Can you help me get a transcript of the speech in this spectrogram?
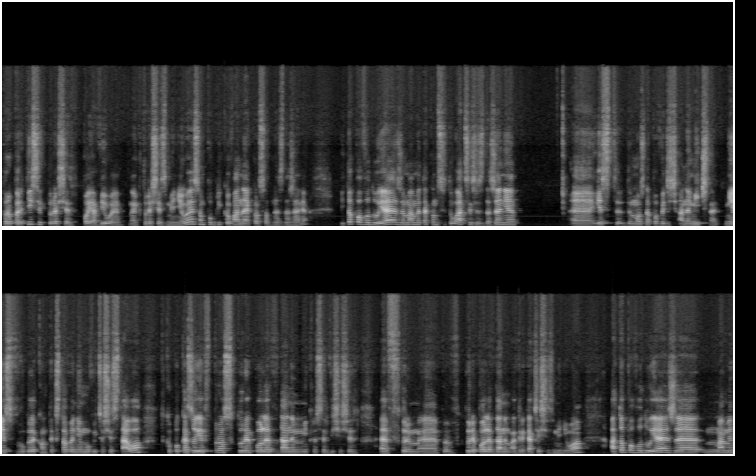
propertiesy, które się pojawiły, e, które się zmieniły, są publikowane jako osobne zdarzenia. I to powoduje, że mamy taką sytuację, że zdarzenie jest, można powiedzieć, anemiczne. Nie jest w ogóle kontekstowe, nie mówi, co się stało, tylko pokazuje wprost, które pole w danym mikroserwisie się, e, w którym, e, w które pole w danym agregacie się zmieniło a to powoduje, że mamy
